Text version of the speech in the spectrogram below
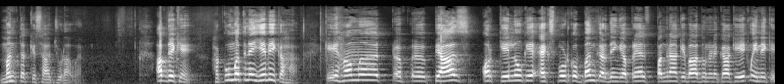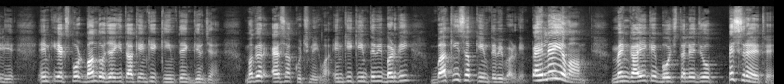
मन तक के साथ जुड़ा हुआ है। अब देखें, हकूमत ने यह भी कहा कि हम प्याज और केलों के एक्सपोर्ट को बंद कर देंगे। अप्रैल पंद्रह के बाद उन्होंने कहा कि एक महीने के लिए इनकी एक्सपोर्ट बंद हो जाएगी ताकि इनकी कीमतें गिर जाएँ। मगर ऐसा कुछ नहीं हुआ। इनकी कीमतें भी बढ़ गई, बाकी सब कीमतें भी बढ़ गई। पहले ही अवाम महँगाई के बोझ तले जो पिस रहे थे,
